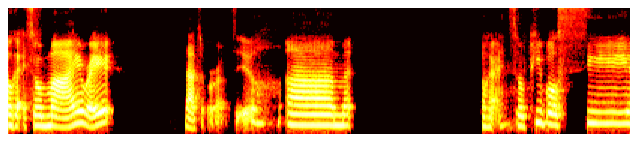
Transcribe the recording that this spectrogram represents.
Okay, so my, right? That's what we're up to. Um okay, so people see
